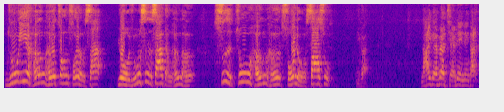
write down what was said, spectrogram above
如一恒河中所有沙，有如是沙等恒河，是诸恒河所有沙数。你看，哪一个要不要起来练练看？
